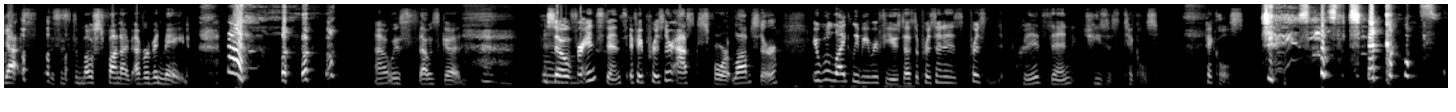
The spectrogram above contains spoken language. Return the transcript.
Yes, this is the most fun I've ever been made. That was that was good. So, hmm. for instance, if a prisoner asks for lobster, it will likely be refused as the prison is prison prison Jesus tickles pickles. Jesus tickles.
